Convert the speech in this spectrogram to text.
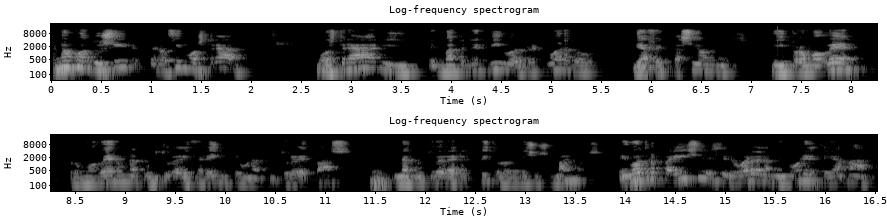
No conducir, pero sí mostrar. Mostrar y mantener vivo el recuerdo de afectaciones y promover promover una cultura diferente, una cultura de paz, una cultura de respeto a los derechos humanos. En otros países el lugar de la memoria se llama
